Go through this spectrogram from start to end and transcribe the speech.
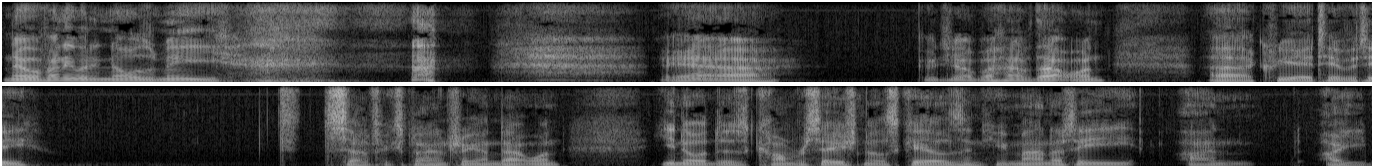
Now, if anybody knows me, yeah, good job. I have that one. Uh, creativity, self-explanatory on that one. You know, there's conversational skills and humanity, and I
